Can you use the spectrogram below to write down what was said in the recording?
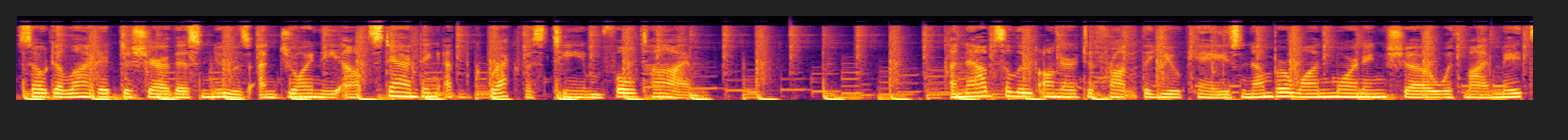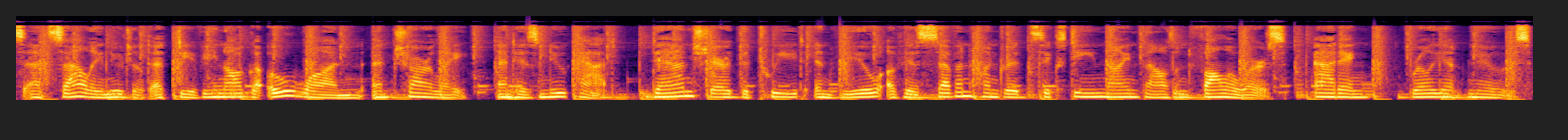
So delighted to share this news and join the outstanding at Breakfast team full-time. An absolute honour to front the UK's number one morning show with my mates at Sally Nugent at TV Naga 01 and Charlie, and his new cat, Dan shared the tweet in view of his 769,000 followers, adding, brilliant news.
